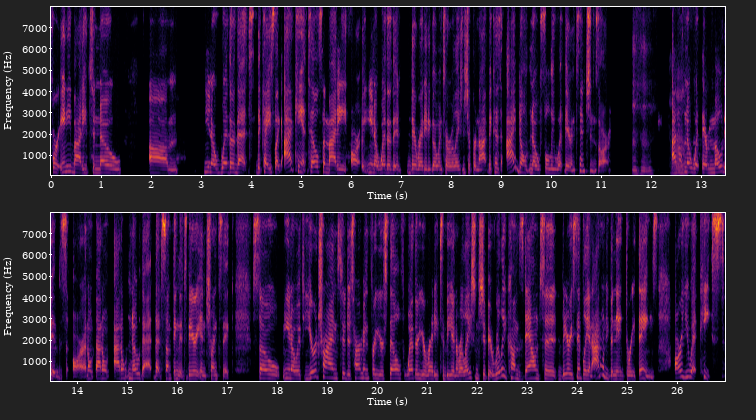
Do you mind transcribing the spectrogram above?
for anybody to know um, you know whether that's the case. Like i can't tell somebody or you know whether they're, they're ready to go into a relationship or not because i don't know fully what their intentions are. Mm-hmm. i don't know what their motives are. I don't i don't i don't know that. That's something that's very intrinsic. So you know if you're trying to determine for yourself whether you're ready to be in a relationship it really comes down to very simply and i don't even need three things. Are you at peace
